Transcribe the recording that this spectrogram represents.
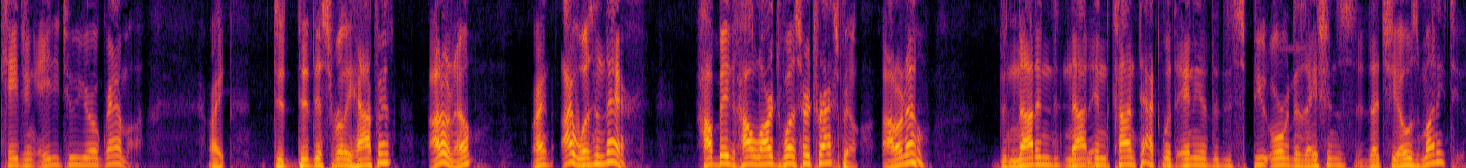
caging 82 year old grandma. Right? Did did this really happen? I don't know. Right? I wasn't there. How big? How large was her trash bill? I don't know. not in not in contact with any of the dispute organizations that she owes money to,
